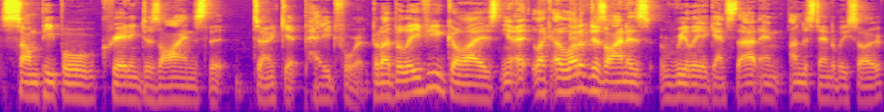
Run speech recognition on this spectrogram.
some people creating designs that don't get paid for it. But I believe you guys, you know, like a lot of designers really against that, and understandably so.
